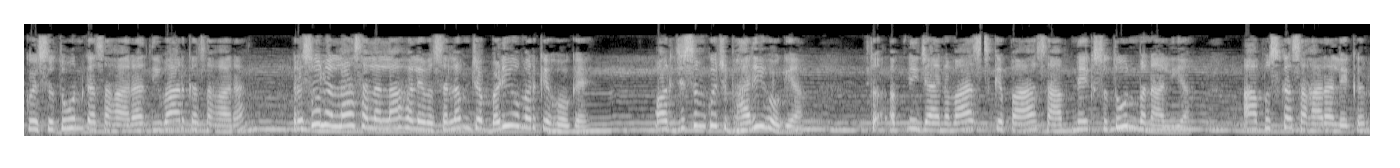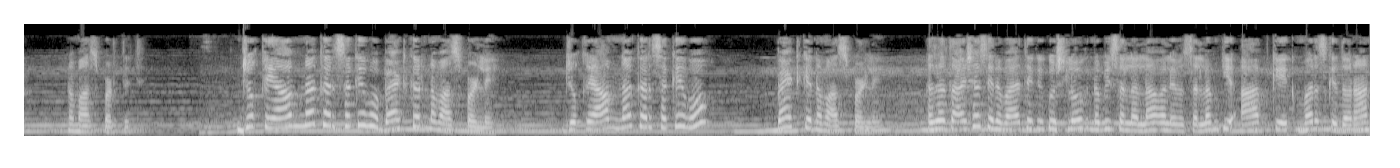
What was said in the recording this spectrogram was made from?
کوئی ستون کا سہارا، دیوار کا سہارا۔ رسول اللہ صلی اللہ علیہ وسلم جب بڑی عمر کے ہو گئے اور جسم کچھ بھاری ہو گیا، تو اپنی جائے نماز کے پاس آپ نے ایک ستون بنا لیا۔ آپ اس کا سہارا لے کر نماز پڑھتے تھے۔ جو قیام نہ کر سکے وہ بیٹھ کر نماز پڑھ لے۔ جو قیام نہ کر سکے وہ بیٹھ کے نماز پڑھ لے۔ حضرت عائشہ سے روایت ہے کہ کچھ لوگ نبی صلی اللہ علیہ وسلم کی آپ کے ایک مرض کے دوران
